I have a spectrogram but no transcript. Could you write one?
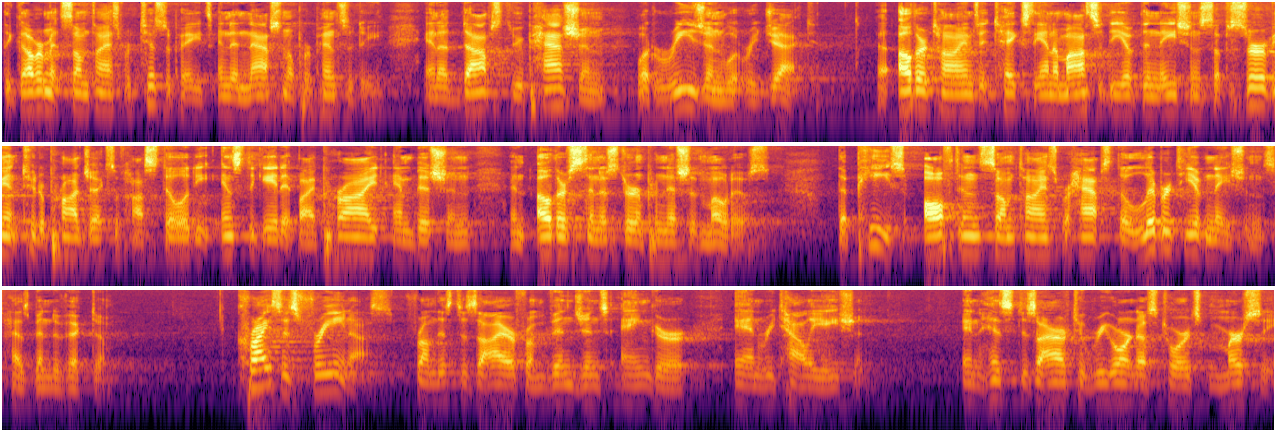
The government sometimes participates in the national propensity and adopts through passion what reason would reject. At other times, it takes the animosity of the nation subservient to the projects of hostility instigated by pride, ambition, and other sinister and pernicious motives. The peace, often, sometimes, perhaps the liberty of nations, has been the victim. Christ is freeing us from this desire from vengeance, anger, and retaliation, and his desire to reorient us towards mercy,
